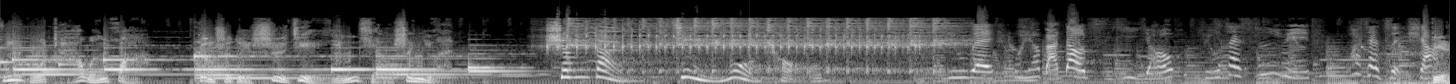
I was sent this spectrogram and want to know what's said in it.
中国茶文化，更是对世界影响深远。生旦净末丑。因为我要把到此一游留在心里，挂在嘴上。点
